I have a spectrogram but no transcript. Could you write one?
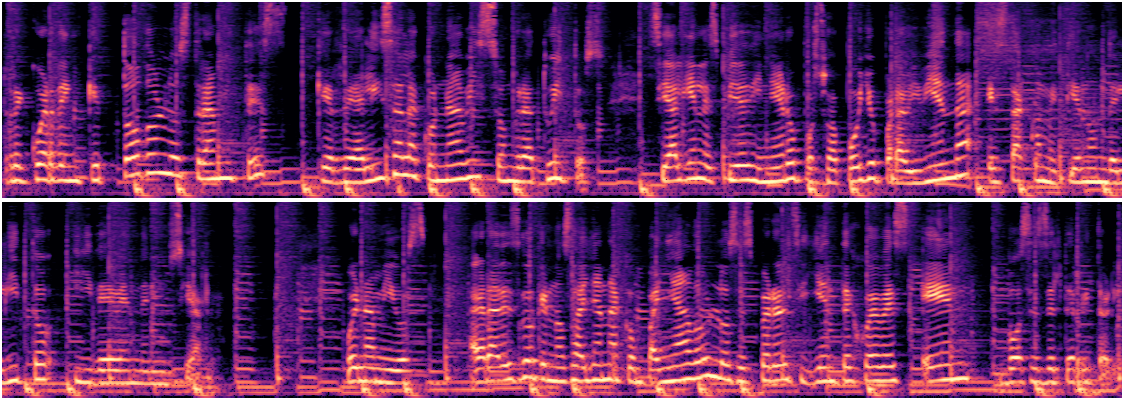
Recuerden que todos los trámites que realiza la CONAVI son gratuitos. Si alguien les pide dinero por su apoyo para vivienda, está cometiendo un delito y deben denunciarlo. Bueno amigos, agradezco que nos hayan acompañado. Los espero el siguiente jueves en Voces del Territorio.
